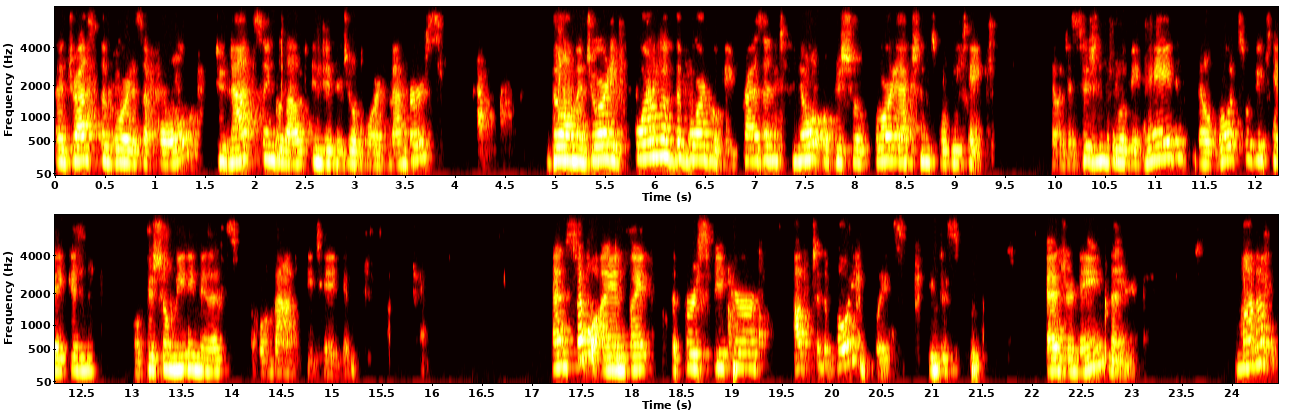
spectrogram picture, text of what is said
Address the board as a whole. Do not single out individual board members. Though a majority quorum of the board will be present, no official board actions will be taken. No decisions will be made, no votes will be taken, official meeting minutes will not be taken. And so I invite the first speaker up to the podium, please. You just add your name and come on up.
